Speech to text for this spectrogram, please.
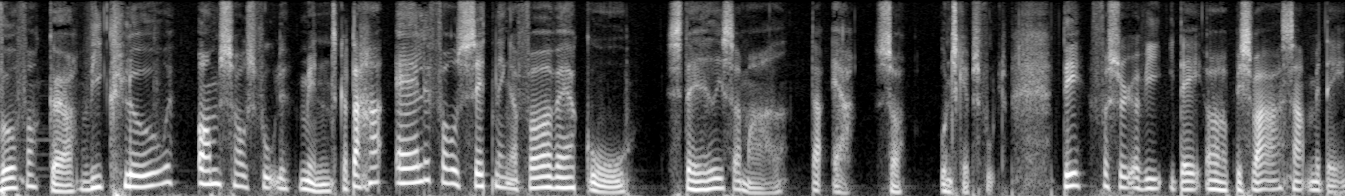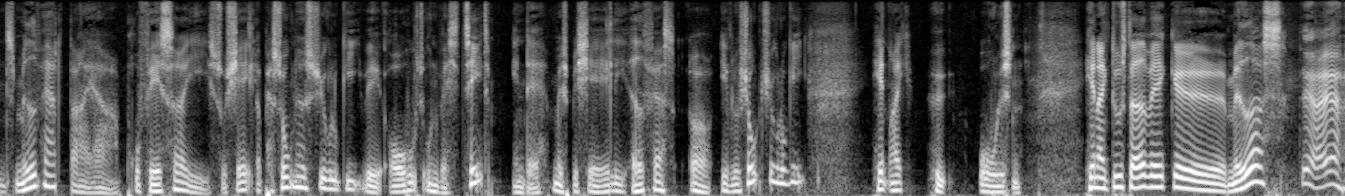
Hvorfor gør vi kloge, omsorgsfulde mennesker, der har alle forudsætninger for at være gode, stadig så meget, der er så ondskabsfuldt. Det forsøger vi i dag at besvare sammen med dagens medvært, der er professor i social- og personlighedspsykologi ved Aarhus Universitet, endda med speciale i adfærds- og evolutionspsykologi, Henrik Hø Olesen. Henrik, du er stadigvæk øh, med os. Det er jeg.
